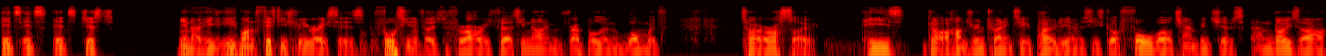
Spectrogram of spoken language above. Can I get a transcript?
it's it's it's just you know he he's won 53 races 14 of those with ferrari 39 with red bull and one with toro rosso he's got 122 podiums. He's got four world championships, and those are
